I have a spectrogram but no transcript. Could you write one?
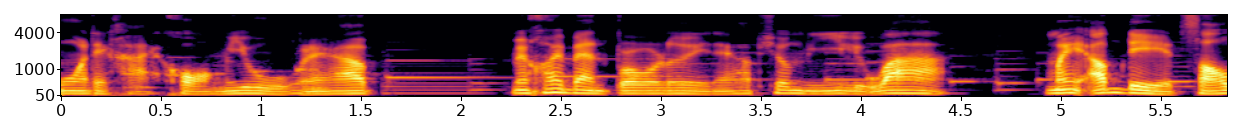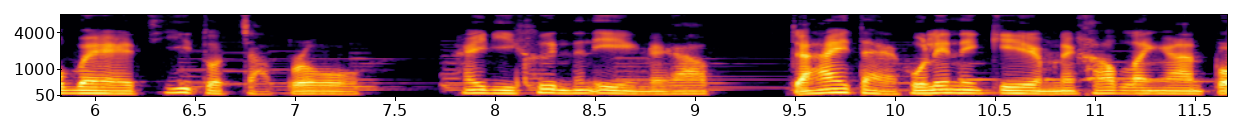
มัวแต่ขายของอยู่นะครับ ไม่ค่อยแบนโปรเลยนะครับ ช่วงนี้หรือว่าไม่อัปเดตซอฟต์แวร์ที่ตรวจจับโปรให้ดีขึ้นนั่นเองนะครับ จะให้แต่ผู้เล่นในเกมนะครับ รายงานโปร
